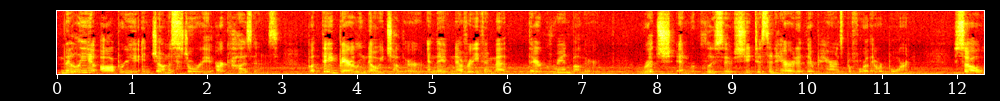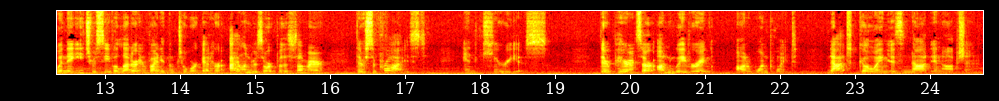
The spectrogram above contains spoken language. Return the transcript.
Millie, Aubrey, and Jonah Story are cousins, but they barely know each other, and they've never even met their grandmother. Rich and reclusive, she disinherited their parents before they were born. So, when they each receive a letter inviting them to work at her island resort for the summer, they're surprised and curious. Their parents are unwavering on one point not going is not an option.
